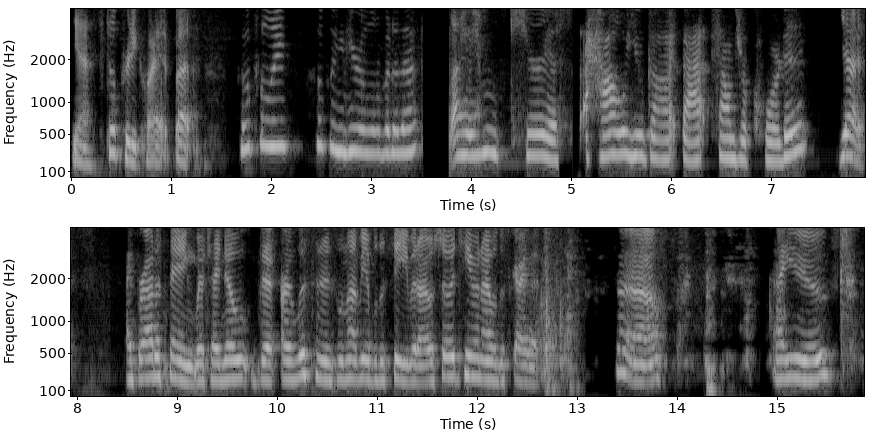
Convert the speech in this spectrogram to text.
Yeah, still pretty quiet, but hopefully, hopefully we can hear a little bit of that. I am curious how you got bat sounds recorded. Yes, I brought a thing which I know that our listeners will not be able to see, but I will show it to you and I will describe it. So, I used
